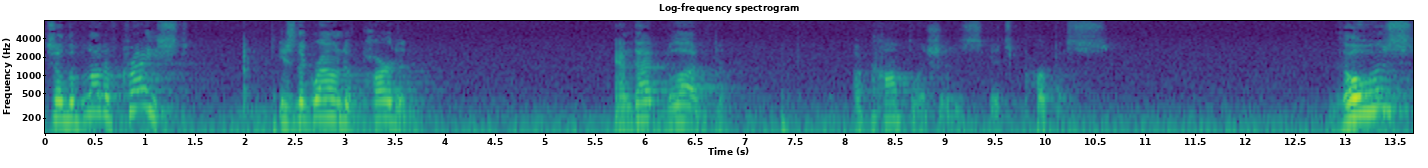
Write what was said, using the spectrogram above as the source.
So the blood of Christ is the ground of pardon. And that blood accomplishes its purpose. Those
